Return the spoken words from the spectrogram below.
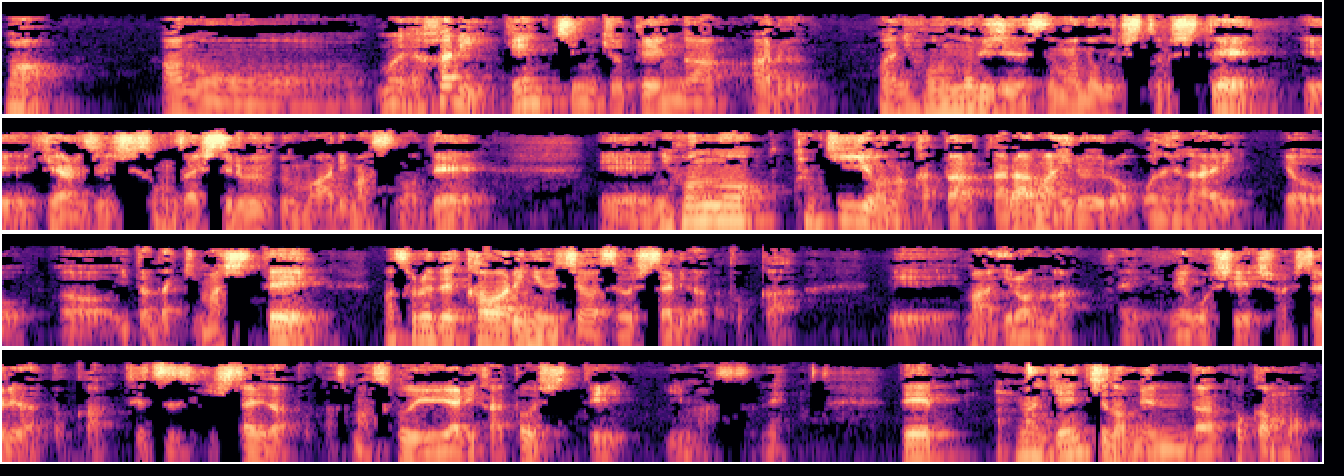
まあ、あのーまあ、やはり現地に拠点がある、まあ、日本のビジネスの窓口として、えー、KRGC 存在している部分もありますので、えー日本の企業の方から、まあ、いろいろお願いをあいただきまして、まあ、それで代わりに打ち合わせをしたりだとか、えーまあ、いろんな、えーネゴシエーションしたりだとか、手続きしたりだとか、まあ、そういうやり方をしていますね。で、まあ、現地の面談とかも、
